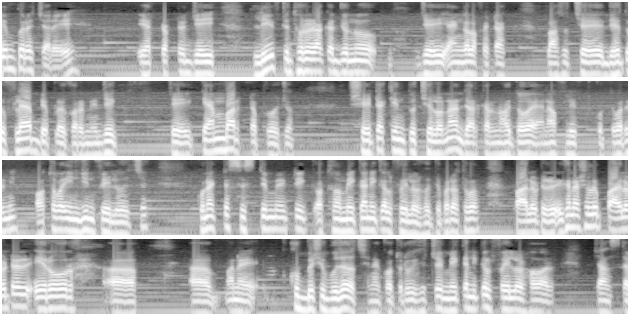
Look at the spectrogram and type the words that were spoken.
টেম্পারেচারে এয়ারক্রাফটের যেই লিফট ধরে রাখার জন্য যেই অ্যাঙ্গেল অফ অ্যাটাক প্লাস হচ্ছে যেহেতু ফ্ল্যাপ ডিপ্লয় করেনি, যে যে ক্যাম্বারটা প্রয়োজন, সেটা কিন্তু ছিল না, যার কারণে হয়তো এনাফ লিফট করতে পারেনি, অথবা ইঞ্জিন ফেল হয়েছে। কোনো একটা সিস্টেমেটিক অথবা মেকানিক্যাল ফেলোর হতে পারে অথবা পাইলটের এখানে আসলে পাইলটের এরোর মানে খুব বেশি বোঝা যাচ্ছে না কতটুকু হচ্ছে মেকানিক্যাল ফেলোর হওয়ার চান্সটা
